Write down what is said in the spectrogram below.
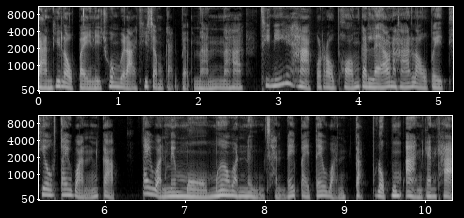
การที่เราไปในช่วงเวลาที่จำกัดแบบนั้นนะคะ ทีนี้หากเราพร้อมกันแล้วนะคะ เราไปเที่ยวไต้หวันกับ ไต้หวัน memo เมื่อวันหนึ่ง ฉันได้ไปไต้หวันกับหลบมุมอ่านกันค่ะ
